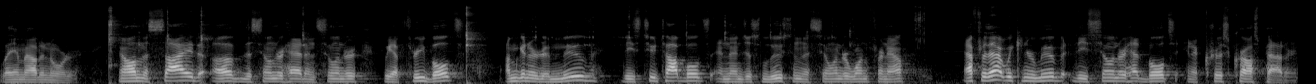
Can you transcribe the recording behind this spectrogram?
lay them out in order. Now on the side of the cylinder head and cylinder, we have three bolts. I'm going to remove these two top bolts and then just loosen the cylinder one for now. After that, we can remove these cylinder head bolts in a crisscross pattern.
